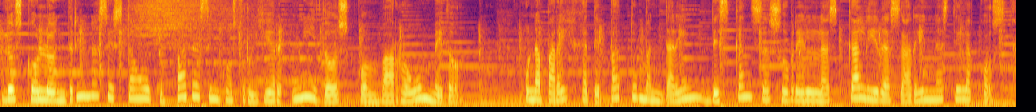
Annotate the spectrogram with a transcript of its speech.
Los colondrinas están ocupadas en construir nidos con barro húmedo. Una pareja de pato mandarín descansa sobre las cálidas arenas de la costa.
